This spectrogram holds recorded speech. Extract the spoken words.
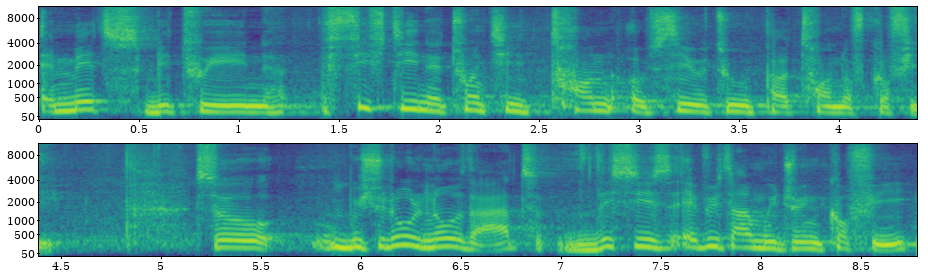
emits between 15 and 20 ton of CO2 per ton of coffee. So we should all know that this is every time we drink coffee,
